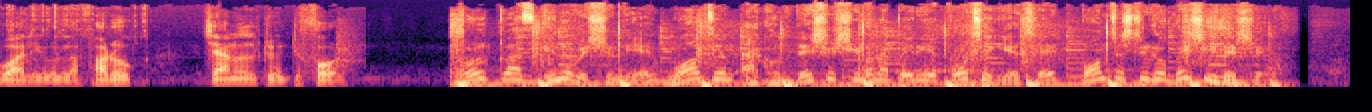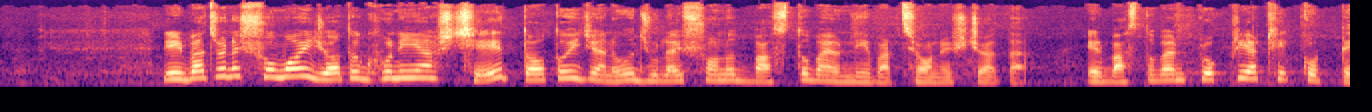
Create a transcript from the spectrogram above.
Waliullah Faruk, channel twenty four. World class innovation নিয়ে ওয়ালটন এখন দেশের সীমানা পেরিয়ে পৌঁছে গিয়েছে পঞ্চাশটিরও বেশি দেশে। নির্বাচনের সময় যত ঘনিয়ে আসছে, ততই যেন জুলাই সনদ বাস্তবায়ন নিয়ে বাড়ছে অনিশ্চয়তা। এর বাস্তবায়ন প্রক্রিয়া ঠিক করতে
